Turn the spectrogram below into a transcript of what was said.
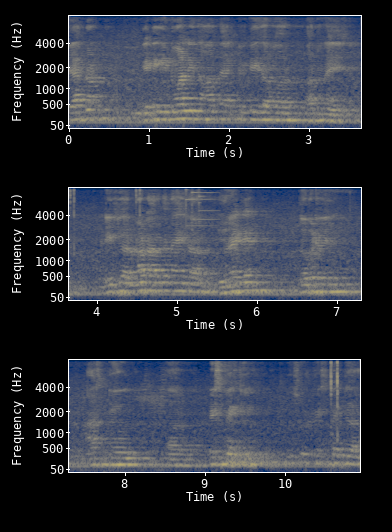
ते are not getting involved in all the activities of our organization if you are not not organized or united will ask you you or respect you. You should respect your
